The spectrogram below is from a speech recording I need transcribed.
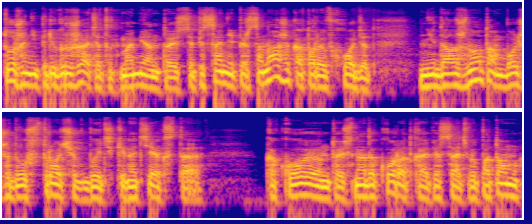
тоже не перегружать этот момент. То есть описание персонажа, который входит, не должно там больше двух строчек быть кинотекста. Какой он, то есть надо коротко описать. Вы потом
